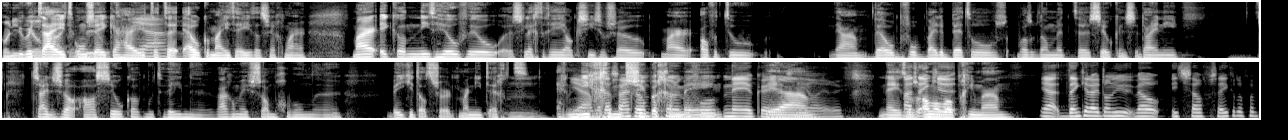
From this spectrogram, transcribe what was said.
Gewoon niet puberteit, onzekerheid, Ja. dat eh, elke meid heeft dat, zeg maar. Maar ik had niet heel veel eh, slechte reacties of zo. Maar af en toe, ja, wel bijvoorbeeld bij de battles was ik dan met eh Silke en Sedini. Het zijn dus wel, ah, Silke had moeten winnen. Waarom heeft Sam gewonnen? Een beetje dat soort, maar niet echt, Mm. echt Ja, niet maar dat gem- super gemeen. Nee, oké, Ja. dat is niet heel erg. Nee, het Maar was allemaal je- wel prima. Ja, denk je dat je dan nu wel iets zelfverzekerder van-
